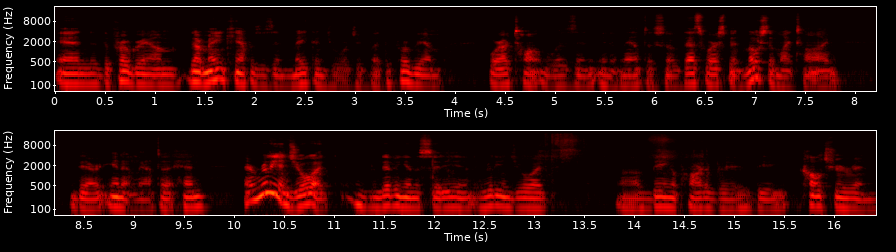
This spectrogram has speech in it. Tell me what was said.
And the program, their main campus is in Macon, Georgia, but the program where I taught was in, in Atlanta. So that's where I spent most of my time there in Atlanta. And I really enjoyed living in the city and really enjoyed uh, being a part of the, the culture and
